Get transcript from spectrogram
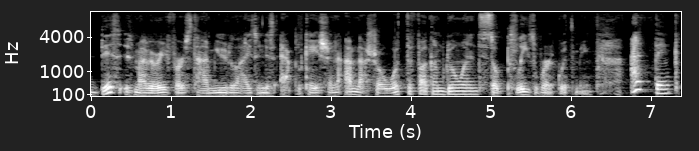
This is my very first time utilizing this application. I'm not sure what the fuck I'm doing, so please work with me. I think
